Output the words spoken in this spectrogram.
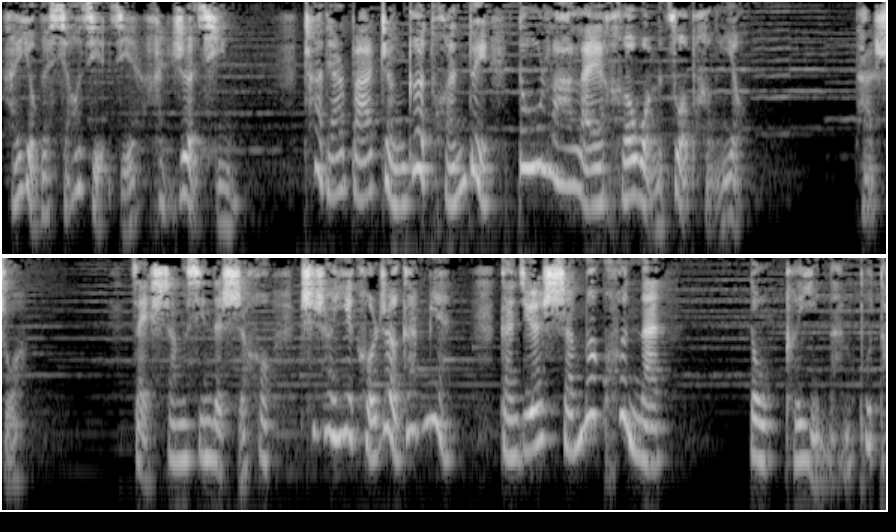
还有个小姐姐很热情，差点把整个团队都拉来和我们做朋友。她说：“在伤心的时候吃上一口热干面，感觉什么困难。”都可以难不倒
